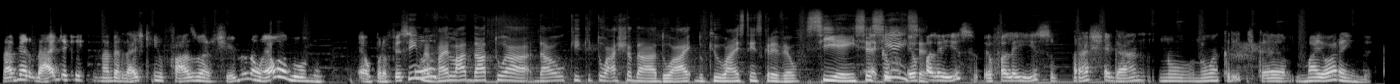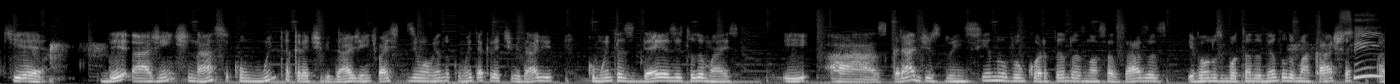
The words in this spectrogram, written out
Na verdade, é que, na verdade, quem faz o artigo não é o aluno, é o professor. Sim, mas vai lá dar, tua, dar o que, que tu acha da, do, do que o Einstein escreveu. Ciência é, É que eu, ciência. eu falei isso, eu falei isso para chegar no- numa crítica maior ainda, que é de- a gente nasce com muita criatividade, a gente vai se desenvolvendo com muita criatividade, com muitas ideias e tudo mais. e as grades do ensino vão cortando as nossas asas e vão nos botando dentro de uma caixa Sim, até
